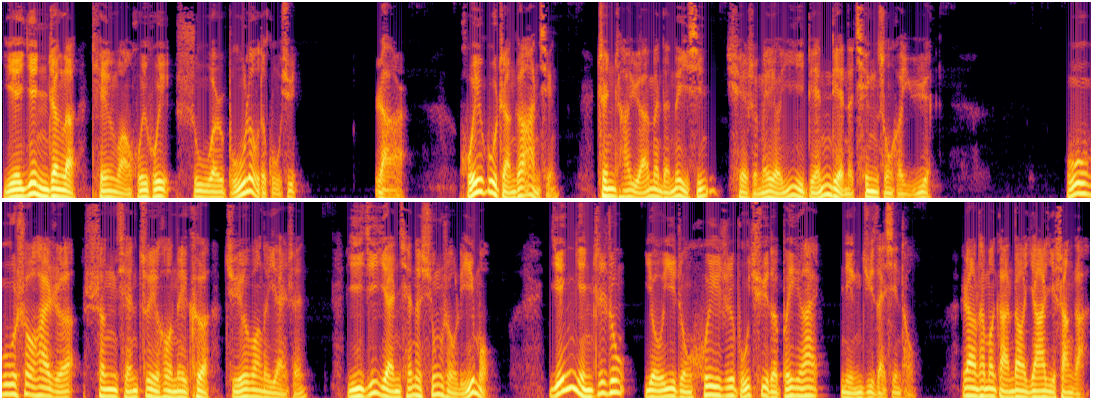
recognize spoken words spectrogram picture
也印证了“天网恢恢，疏而不漏”的古训。然而，回顾整个案情，侦查员们的内心却是没有一点点的轻松和愉悦。无辜受害者生前最后那刻绝望的眼神，以及眼前的凶手李某，隐隐之中有一种挥之不去的悲哀凝聚在心头，让他们感到压抑伤感。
